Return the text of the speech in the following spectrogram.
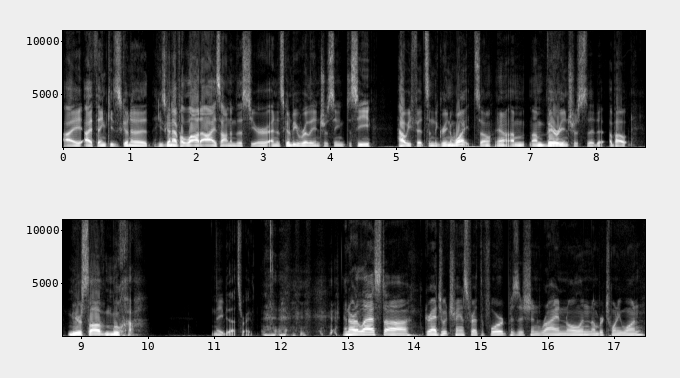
I, I think he's gonna he's gonna have a lot of eyes on him this year, and it's gonna be really interesting to see how he fits in the green and white. So yeah, I'm I'm very interested about Miroslav Mucha. Maybe that's right. And our last uh, graduate transfer at the forward position, Ryan Nolan, number 21,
